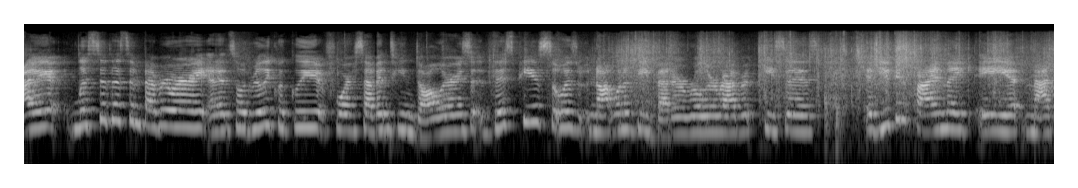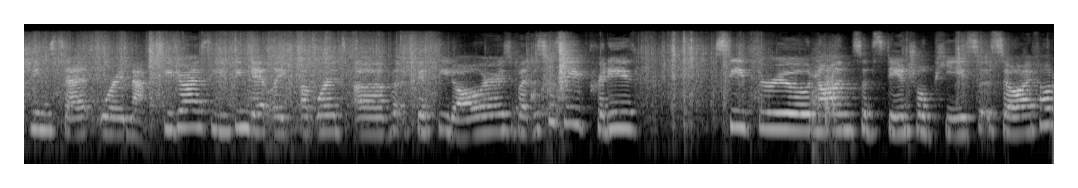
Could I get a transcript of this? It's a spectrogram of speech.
I listed this in February and it sold really quickly for $17. This piece was not one of the better roller rabbit pieces. If you can find like a matching set or a maxi dress, you can get like upwards of $50, but this was a pretty see-through, non-substantial piece, so I felt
